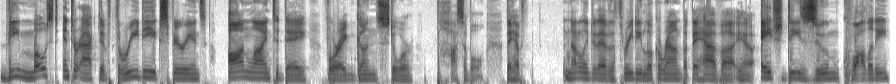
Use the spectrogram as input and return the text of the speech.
the most interactive 3D experience online today for a gun store possible. They have not only do they have the 3D look around, but they have uh, you know HD zoom quality.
